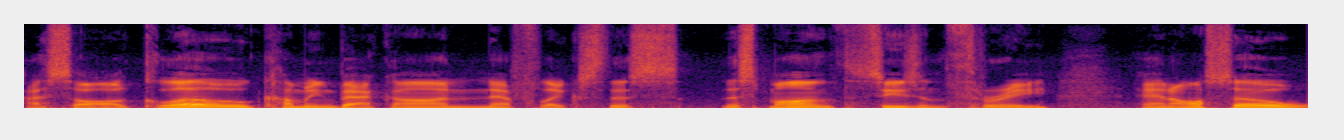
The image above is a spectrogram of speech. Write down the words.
I saw. Glow coming back on Netflix this this month, season three. And also,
